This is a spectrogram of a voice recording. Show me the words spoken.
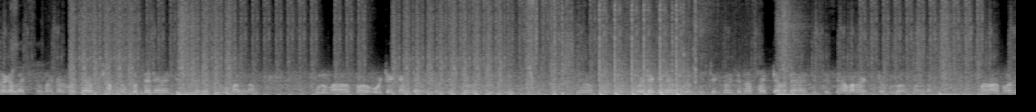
জায়গা লাগছে। লাগার পর সামনে উপর থেকে ড্যামেজ দিচ্ছি সেটা গুলো মারলাম। গুলো মারার পর ওইটাকে আমি ড্যামেজ চেষ্টা করতেছি। যাই হোক ওইটাকে ড্যামেজ করার চেষ্টা হইতে না সাইডটা আবার ড্যামেজ দিতেছি, আবার একটা গুলো মারলাম। মারার পরে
